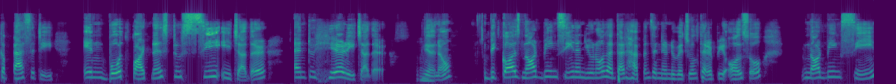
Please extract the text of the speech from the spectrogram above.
capacity in both partners to see each other and to hear each other mm-hmm. you know because not being seen and you know that that happens in individual therapy also not being seen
